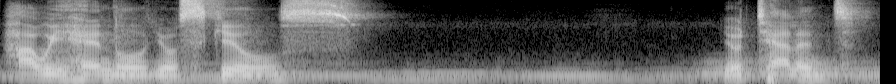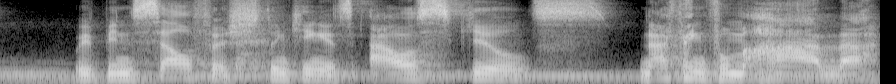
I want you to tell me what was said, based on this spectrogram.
how we handle your skills, your talent. We've been selfish, thinking it's our skills, nothing for Mahala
